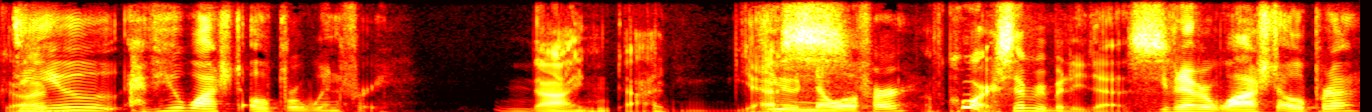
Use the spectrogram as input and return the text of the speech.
Go Do ahead. you have you watched Oprah Winfrey? I, I, yes. Do you know of her? Of course, everybody does. You've never watched Oprah?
